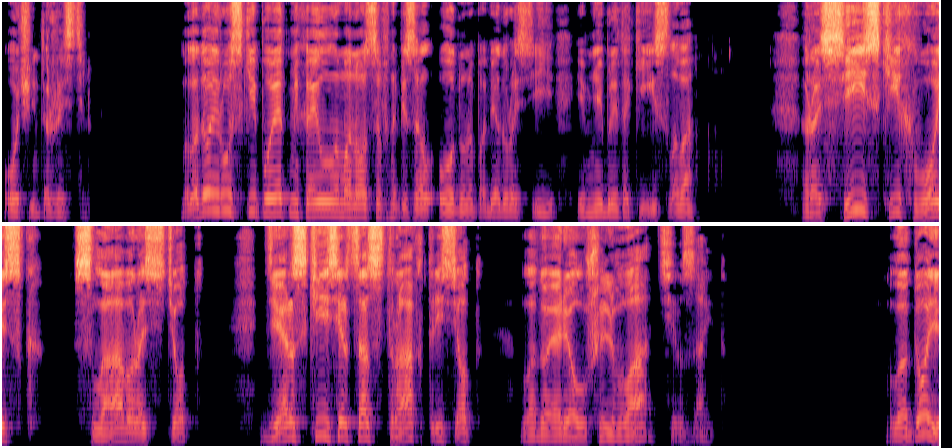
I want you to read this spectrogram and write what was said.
очень торжественно. Молодой русский поэт Михаил Ломоносов написал оду на победу России, и в ней были такие слова. «Российских войск слава растет, дерзкие сердца страх трясет, молодой орел уж льва терзает». Молодой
